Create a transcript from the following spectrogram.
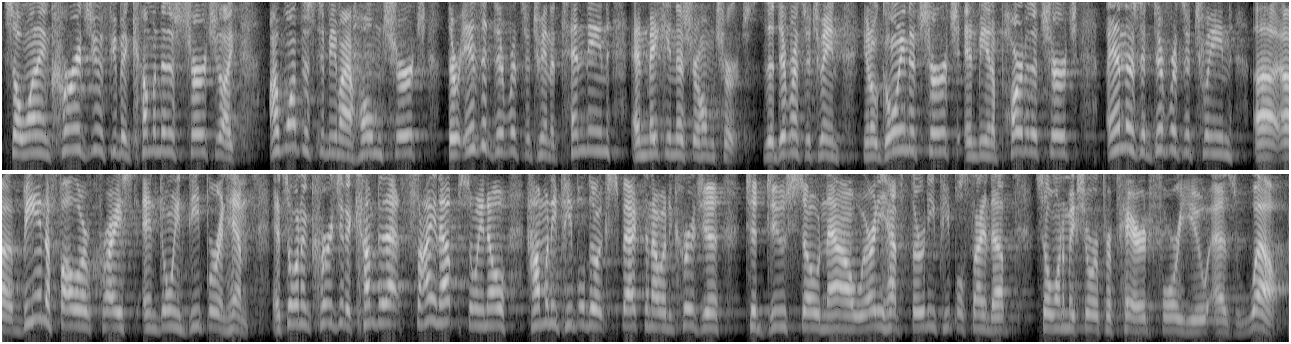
So I want to encourage you if you've been coming to this church, you're like, I want this to be my home church. There is a difference between attending and making this your home church the difference between you know going to church and being a part of the church and there's a difference between uh, uh, being a follower of christ and going deeper in him. And so i want to encourage you to come to that sign up so we know how many people to expect and i would encourage you to do so now. We already have 30 people signed up so i want to make sure we're prepared for you as well.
